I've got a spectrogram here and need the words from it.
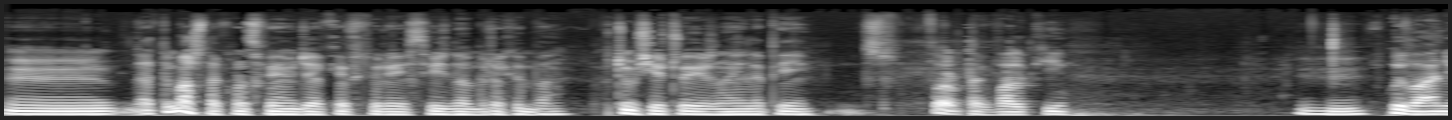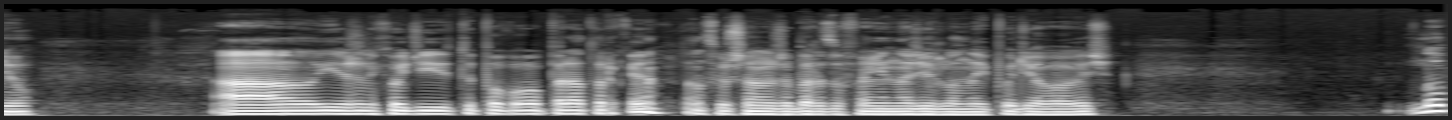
Mm, a ty masz taką swoją działkę, w której jesteś dobry chyba. W czym się czujesz najlepiej? W sportach walki, Mhm. w pływaniu. A jeżeli chodzi typowo o operatorkę? Tam słyszałem, że bardzo fajnie na zielonej podziałałeś. No,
